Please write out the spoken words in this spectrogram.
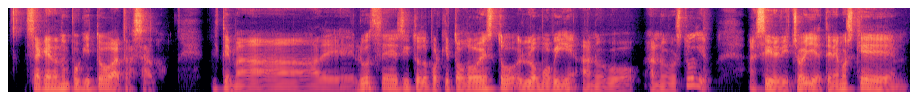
se ha quedado un poquito atrasado el tema de luces y todo, porque todo esto lo moví a nuevo, a nuevo estudio. Así le he dicho, oye, tenemos que,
